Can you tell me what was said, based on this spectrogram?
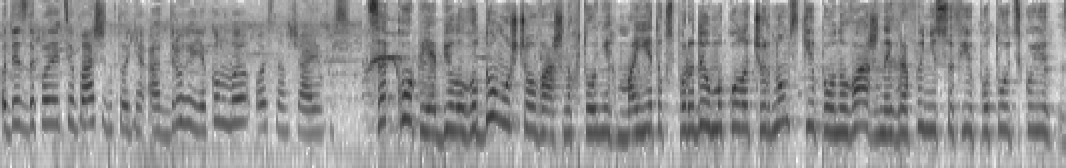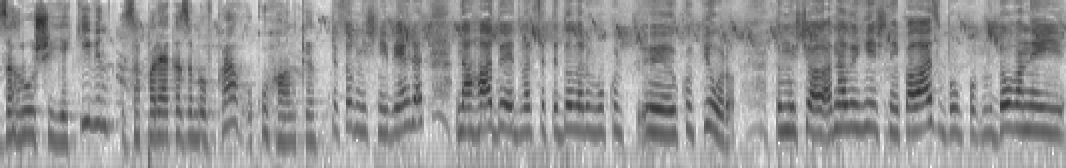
один знаходиться в Вашингтоні, а другий, в якому ми ось навчаємось. Це копія Білого дому, що у Вашингтоні. Маєток спорудив Микола Чорномський, повноважений графині Софії Потоцької, за гроші, які він за переказами вкрав у коханки. зовнішній вигляд нагадує 20-доларову е, купюру, тому що аналогічний палац був побудований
